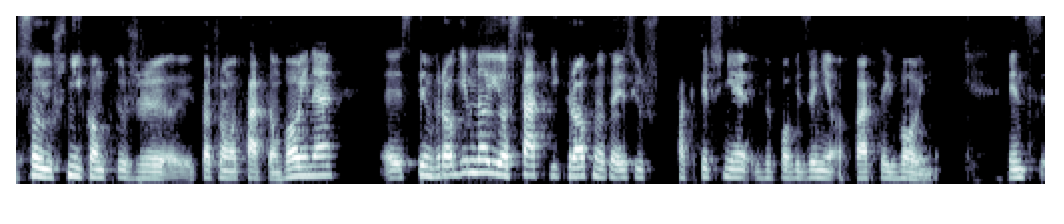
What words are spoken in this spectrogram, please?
sojusznikom, którzy toczą otwartą wojnę e, z tym wrogiem. No i ostatni krok, no to jest już faktycznie wypowiedzenie otwartej wojny. Więc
